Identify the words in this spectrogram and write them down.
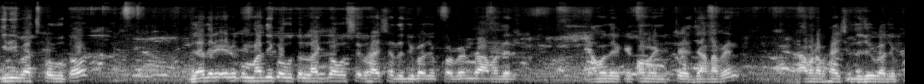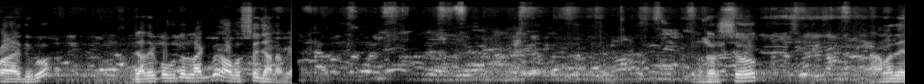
গিরিবাজ কবুতর। যাদের এরকম মাদি কবুতর লাগবে, অবশ্যই ভাইয়ের সাথে যোগাযোগ করবেন বা আমাদের, আমাদেরকে কমেন্টে জানাবেন। আমরা ভাইয়ের সাথে যোগাযোগ করাই দেব। যাদের কবুতর লাগবে, অবশ্যই জানাবেন। দর্শক আমাদের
